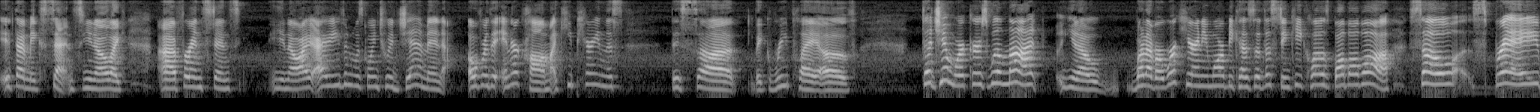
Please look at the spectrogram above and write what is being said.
if that makes sense, you know, like uh, for instance, you know, I, I even was going to a gym and over the intercom, I keep hearing this this uh, like replay of the gym workers will not you know, whatever, work here anymore because of the stinky clothes, blah, blah, blah. So spray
